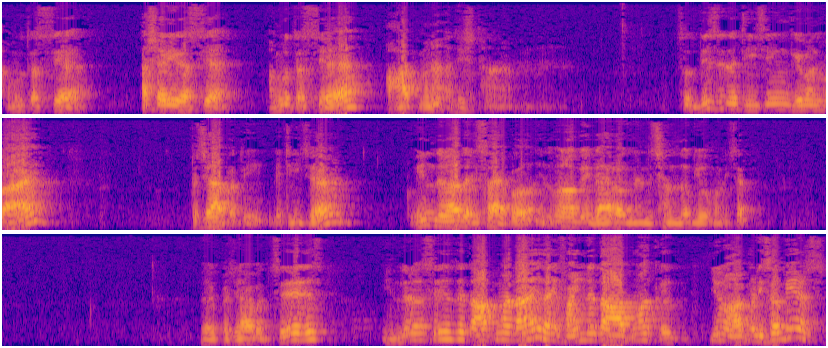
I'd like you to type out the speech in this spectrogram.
अमृतस्य, अशरीरस्य अमृतस्य आत्मनः अधिष्ठान so this is the teaching given by Prajapati the teacher to Indra the disciple in one of the dialogue in the Chandogya Upanishad Where Prajapati says, Indra says that Atma dies, I find that the Atma, you know, Atma disappears.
